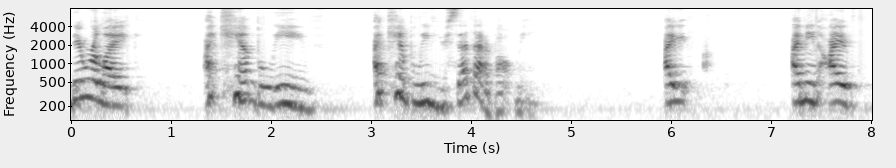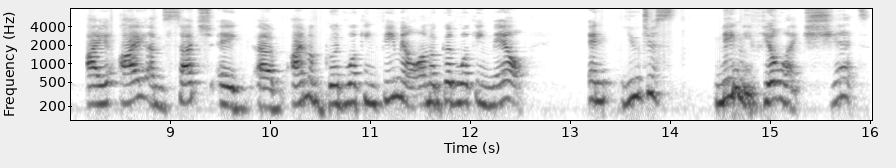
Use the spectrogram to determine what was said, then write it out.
They were like, I can't believe, I can't believe you said that about me. I I mean, I've I I am such a am um, a good looking female. I'm a good looking male, and you just made me feel like shit.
